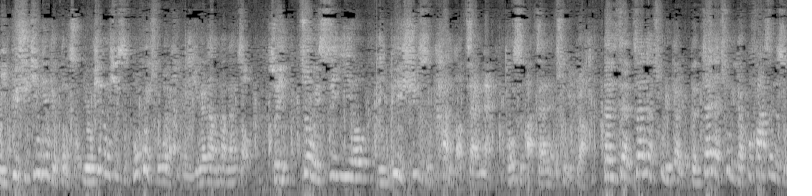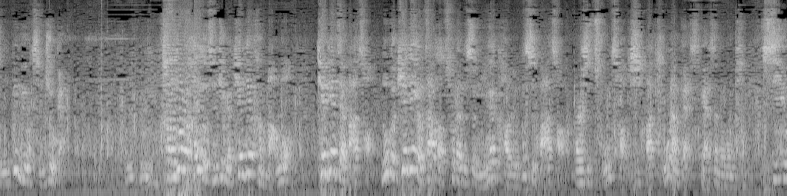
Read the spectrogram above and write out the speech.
你必须今天就动手。有些东西是不会出问题的，你应该让它慢慢走。所以作为 CEO，你必须是看到灾难，同时把灾难处理掉。但是在灾难处理掉以后，等灾难处理掉不发生的时候，你并没有成就感。很多人很有成就感，天天很忙碌。天天在拔草，如果天天有杂草出来的时候，你应该考虑不是拔草，而是除草剂，把土壤改改善的问题。CEO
